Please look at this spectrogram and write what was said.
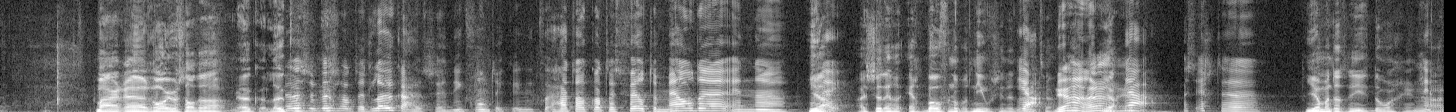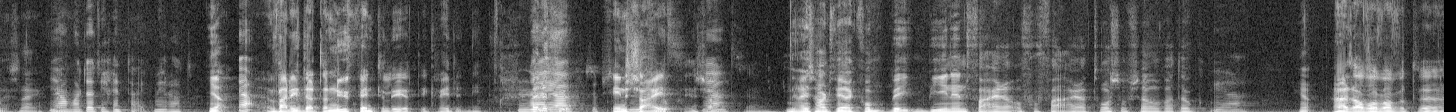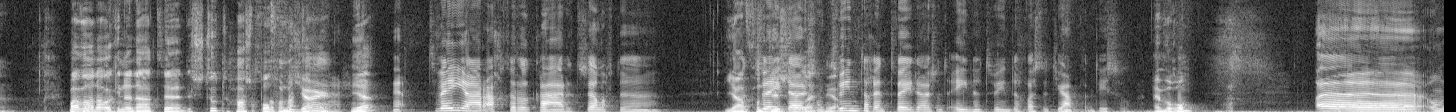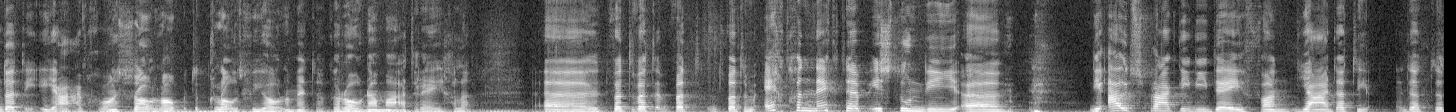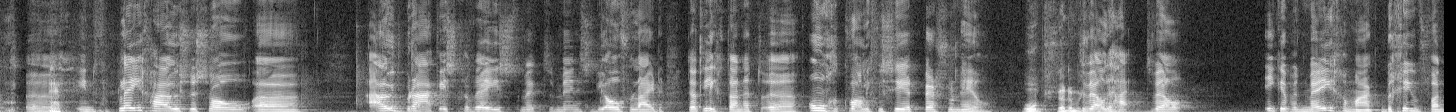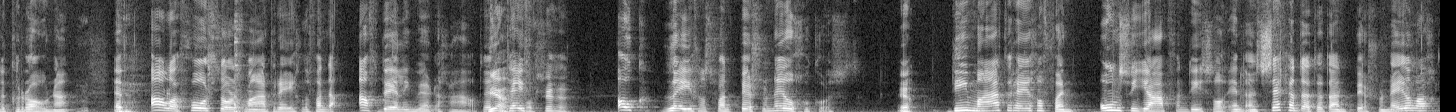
Maar eh, Roy was altijd een leuke... leuke Dat was, was altijd een leuke uitzending, vond ik. Ik had ook altijd veel te melden. En, eh, ja, nee. hij zit echt, echt bovenop het nieuws inderdaad. Ja. Ja, ja, ja. ja. dat is echt... eh, Jammer dat het niet doorgegaan Nee. is, nee. ja, maar dat hij geen tijd meer had. Ja. Ja. Waar hij dat dan nu ventileert, ik weet het niet. Nou het- ja, Inside. Inside. Ja. Ja, Hij is hard werk voor BNN Varen of voor Vara Tros of zo, of wat ook. Ja. Ja. Hij had altijd wel wat... eh, Maar we hadden ook inderdaad eh, de stoethaspel van het jaar. Ja? Ja, twee jaar achter elkaar hetzelfde. Jaap van Dissel, hè? Ja. 2020 en 2021 was het Jaap van Dissel. En waarom? Eh, omdat hij- ja, hij heeft gewoon zo lopen te klootviolen met de coronamaatregelen. Eh, wat, wat, wat, wat hem echt genekt heb, is toen die, die uitspraak die hij deed van... ja, dat hij dat het eh, in verpleeghuizen zo eh, uitbraak is geweest met mensen die overlijden. Dat ligt aan het eh, ongekwalificeerd personeel. Oeps, dan moet Terwijl, hij, terwijl ik heb het meegemaakt, begin van de corona... dat alle voorzorgsmaatregelen van de afdeling werden gehaald. Ja, het heeft zeggen. ook levens van het personeel gekost. Ja. Die maatregel van onze Jaap van Dissel... en dan zeggen dat het aan het personeel lag...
